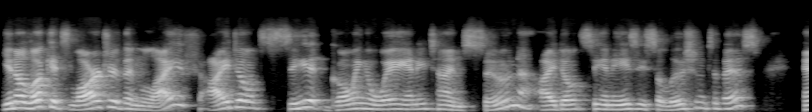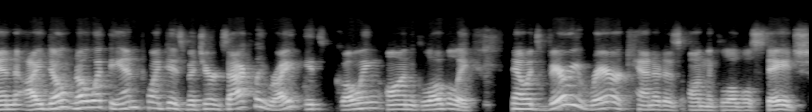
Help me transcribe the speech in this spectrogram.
you know, look, it's larger than life. I don't see it going away anytime soon. I don't see an easy solution to this. And I don't know what the endpoint is, but you're exactly right. It's going on globally. Now, it's very rare Canada's on the global stage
